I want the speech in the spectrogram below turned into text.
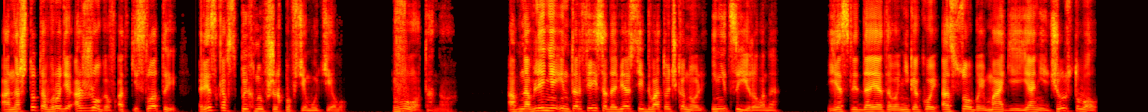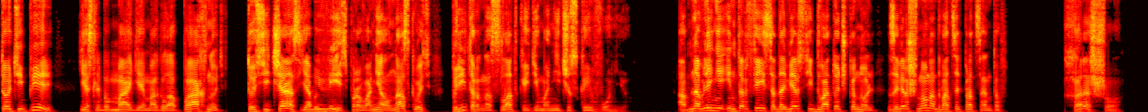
а на что-то вроде ожогов от кислоты, резко вспыхнувших по всему телу. Вот оно. Обновление интерфейса до версии 2.0 инициировано. Если до этого никакой особой магии я не чувствовал, то теперь, если бы магия могла пахнуть, то сейчас я бы весь провонял насквозь приторно-сладкой демонической вонью. Обновление интерфейса до версии 2.0 завершено на 20%. Хорошо,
